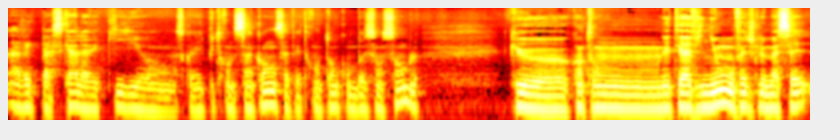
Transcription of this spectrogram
avec Pascal, avec qui on se connaît depuis 35 ans, ça fait 30 ans qu'on bosse ensemble, que euh, quand on était à Avignon, en fait, je le massais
